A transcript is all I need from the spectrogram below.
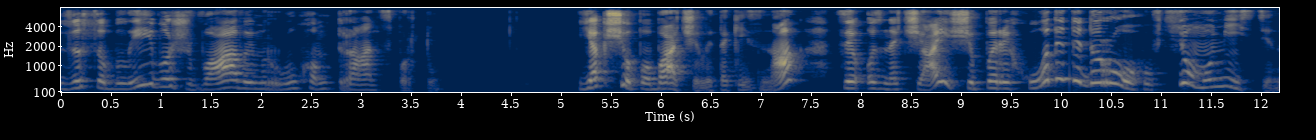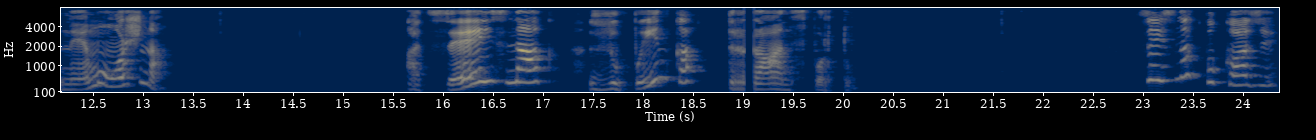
з особливо жвавим рухом транспорту. Якщо побачили такий знак, це означає, що переходити дорогу в цьому місці не можна. А цей знак зупинка транспорту. Цей знак показує,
